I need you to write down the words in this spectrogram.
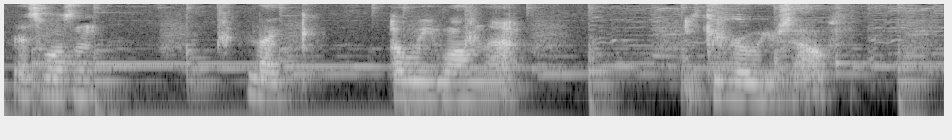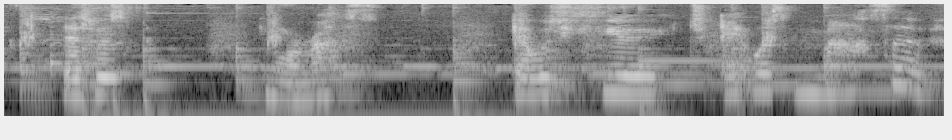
This wasn't like a wee one that you could row yourself. This was enormous. It was huge. It was massive.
